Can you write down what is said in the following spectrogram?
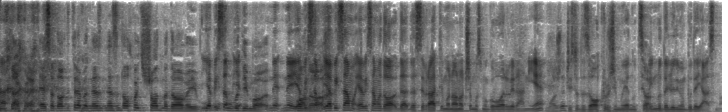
Tako je. E sad ovde treba, ne, ne znam da li hoćeš odmah da ovaj, ja bih sam, uvodimo ja, ne, ne, ja bih, sam, ja bih samo, ja bih samo da, da, da se vratimo na ono čemu smo govorili ranije. Može. Čisto da zaokružimo jednu celinu, da ljudima bude jasno.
